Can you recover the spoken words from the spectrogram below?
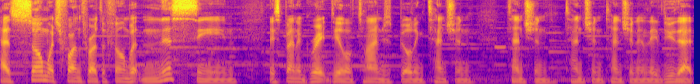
has so much fun throughout the film, but in this scene, they spend a great deal of time just building tension, tension, tension, tension, and they do that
